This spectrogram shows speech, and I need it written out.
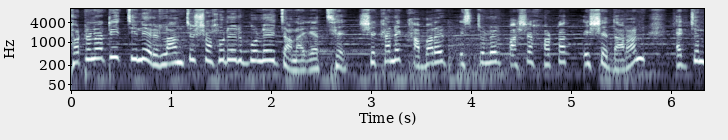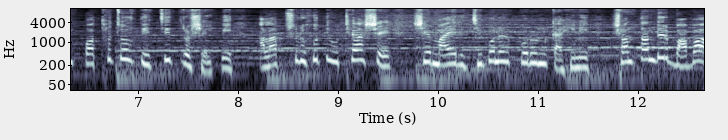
ঘটনাটি চীনের লাঞ্চ শহরের বলে জানা গেছে। সেখানে খাবারের স্টলের পাশে হঠাৎ এসে দাঁড়ান একজন পথচলতি চিত্রশিল্পী। আলাপ শুরু হতে উঠে আসে সে মায়ের জীবনের করুণ কাহিনী। সন্তানদের বাবা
